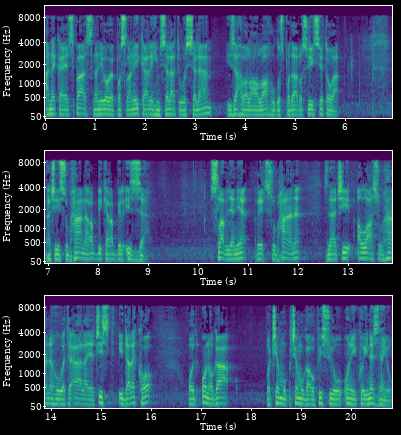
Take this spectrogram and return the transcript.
a neka je spas na njegove poslanike alaihim salatu wassalam i zahvala Allahu gospodaru svih svjetova znači subhana rabbika rabbil izza. Slavljen je riječ subhana znači Allah subhanahu wa ta'ala je čist i daleko od onoga o čemu, čemu ga opisuju oni koji ne znaju.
